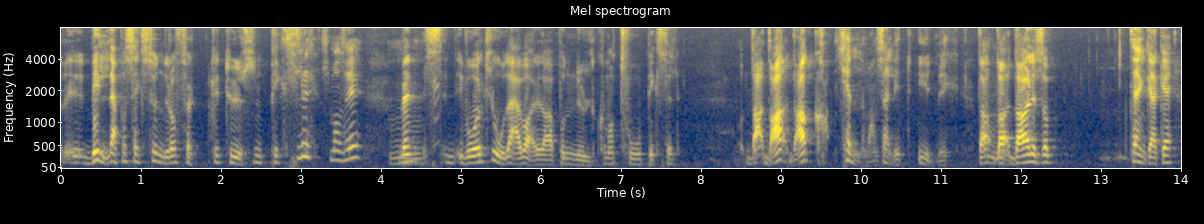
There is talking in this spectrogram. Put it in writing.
Bildet er på 640 000 piksler, som man sier. Mm. Men vår klode er bare da på 0,2 piksel. Da, da, da, kjenner man seg litt ydmyk. Da, mm. da liksom tenker jeg ikke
